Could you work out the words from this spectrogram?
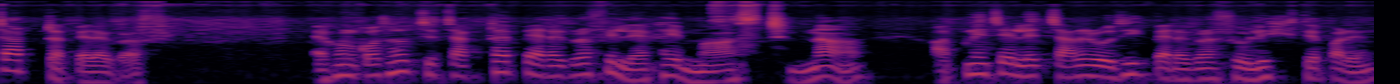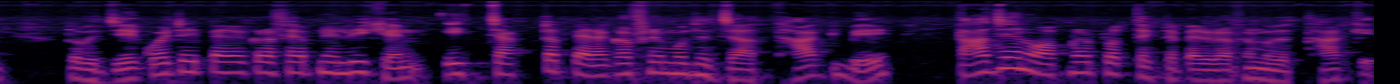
চারটা প্যারাগ্রাফ এখন কথা হচ্ছে, চারটা প্যারাগ্রাফে লেখাই মাস্ট না? আপনি চাইলে চারের অধিক প্যারাগ্রাফেও লিখতে পারেন, তবে যে কয়টাই প্যারাগ্রাফে আপনি লিখেন, এই চারটা প্যারাগ্রাফের মধ্যে যা থাকবে, তা যেন আপনার প্রত্যেকটা প্যারাগ্রাফের মধ্যে থাকে।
